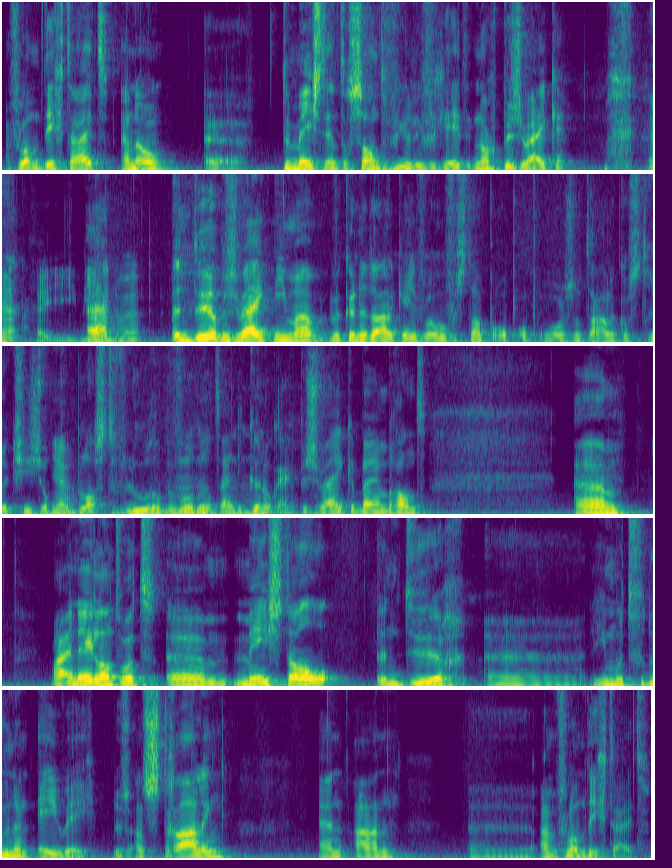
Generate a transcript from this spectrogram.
vlamdichtheid. En nou, eh, de meest interessante voor jullie vergeet ik nog, bezwijken. Ja. Hey, die kennen we. Een deur bezwijkt niet, maar we kunnen dadelijk even overstappen op, op horizontale constructies. Op Ja. beblaste vloeren bijvoorbeeld. Mhm, hè, die mhm. kunnen ook echt bezwijken bij een brand. Ehm, maar in Nederland wordt ehm, meestal een deur... eh, die moet voldoen aan EW. Dus aan straling en aan, eh, aan vlamdichtheid.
